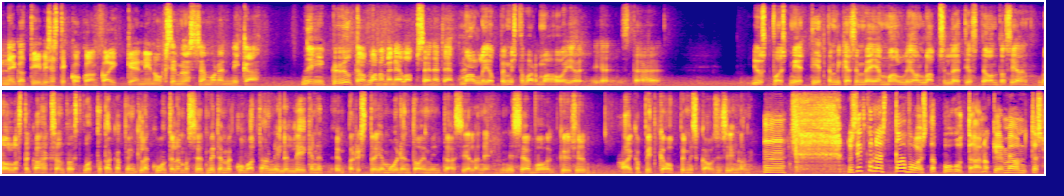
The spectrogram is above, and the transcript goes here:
negatiivisesti koko ajan kaikkeen, niin onko se myös semmoinen, mikä Niin, kyllä. tapana menee lapseen eteenpäin? Mallioppimista varmaan on ja, ja sitä just voisi miettiä, että mikä se meidän malli on lapsille, että jos ne on tosiaan 0-18 vuotta takapenkillä kuuntelemassa, että miten me kuvataan niille liikenneympäristöön ja muiden toimintaa siellä, niin, niin se voi se aika pitkä oppimiskausi siinä on. Mm. No sitten kun näistä tavoista puhutaan, okei me on nyt tässä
